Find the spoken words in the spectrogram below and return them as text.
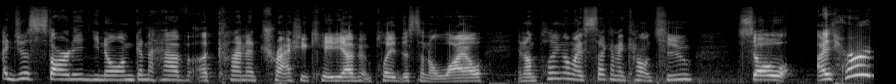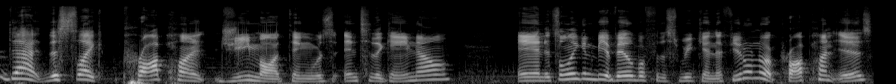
I just started, you know, I'm gonna have a kind of trashy KD. I haven't played this in a while, and I'm playing on my second account too. So, I heard that this, like, prop hunt Gmod thing was into the game now, and it's only gonna be available for this weekend. If you don't know what prop hunt is,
